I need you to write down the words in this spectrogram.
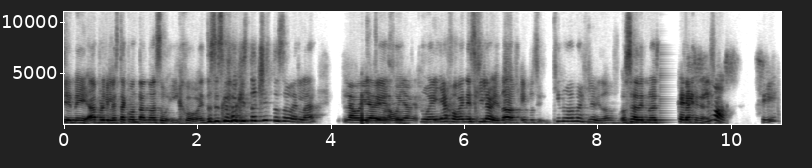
tiene, ah, porque le está contando a su hijo. Entonces, como que está chistoso verla. La voy a ver, la voy a ver. Su ella joven es Hilary Duff. Y pues, ¿quién no ama a Hilary Duff? O sea, de nuestra Crecimos, sí,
